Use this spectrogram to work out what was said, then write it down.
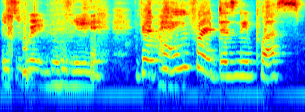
It's a great movie. If you're paying for a Disney Plus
